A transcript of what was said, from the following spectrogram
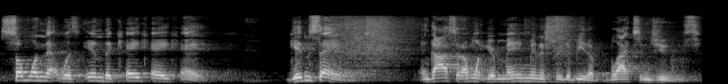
someone that was in the KKK getting saved and God said, I want your main ministry to be the blacks and Jews.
